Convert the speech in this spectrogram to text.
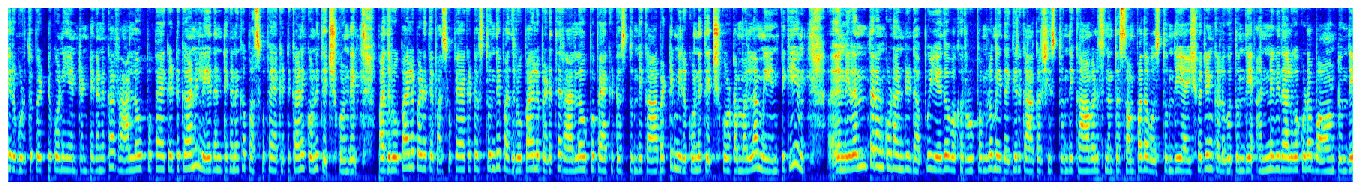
మీరు గుర్తుపెట్టుకొని ఏంటంటే కనుక రాళ్ళ ఉప్పు ప్యాకెట్ కానీ లేదంటే కనుక పసుపు ప్యాకెట్ కానీ కొని తెచ్చుకోండి. పది రూపాయలు పెడితే పసుపు ప్యాకెట్ వస్తుంది పది రూపాయలు పెడితే రాళ్ళ ఉప్పు ప్యాకెట్ వస్తుంది కాబట్టి మీరు కొని తెచ్చుకోవటం వల్ల మీ ఇంటికి నిరంతరం కూడా అండి డబ్బు ఏదో ఒక రూపంలో మీ దగ్గరకు ఆకర్షిస్తుంది. కావలసినంత సంపద వస్తుంది ఐశ్వర్యం కలుగుతుంది. అన్ని విధాలుగా కూడా బాగుంటుంది.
